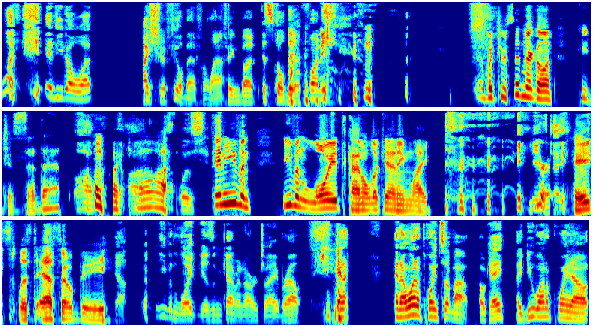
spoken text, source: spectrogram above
like, and you know what? I should feel bad for laughing, but it's still damn funny. but you're sitting there going, he just said that? oh, Oh my my god, God. that was. And even, even Lloyd's kind of look at him like, you're a tasteless SOB. Yeah. Even Lloyd gives him kind of an arch eyebrow. And I, and I want to point something out, okay? I do want to point out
